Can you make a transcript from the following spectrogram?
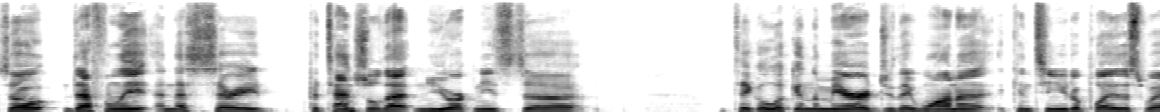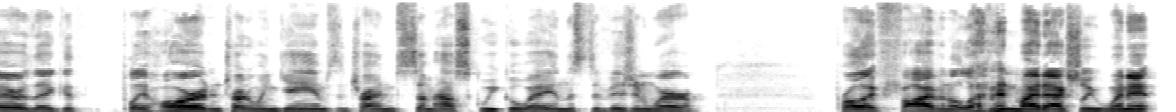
So definitely a necessary potential that New York needs to take a look in the mirror. Do they want to continue to play this way, or they get play hard and try to win games and try and somehow squeak away in this division where probably five and eleven might actually win it?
